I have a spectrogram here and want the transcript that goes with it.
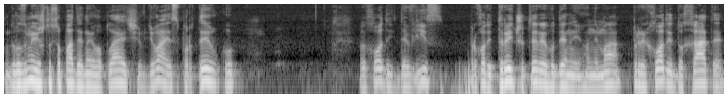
розуміє, що все падає на його плечі, вдіває спортивку. Виходить, йде в ліс, проходить 3-4 години, його нема. Приходить до хати,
